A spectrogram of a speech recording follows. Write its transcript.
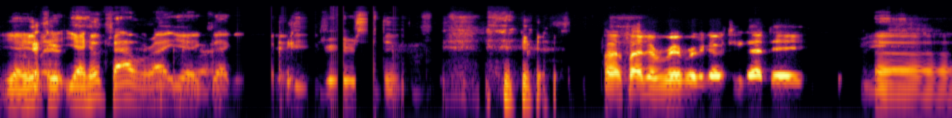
Yeah, he'll yeah he'll travel, right? Yeah, Yeah. exactly. Or something. Find, find a river to go to that day. uh,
